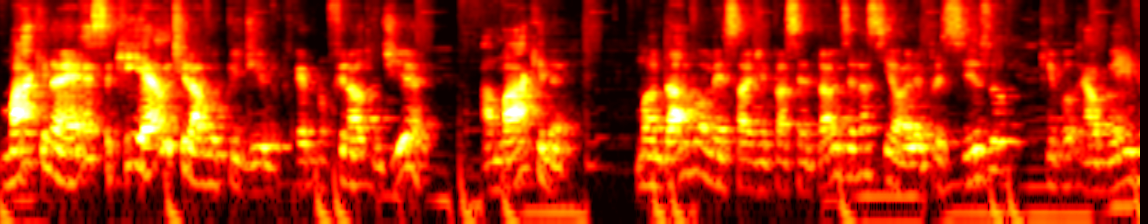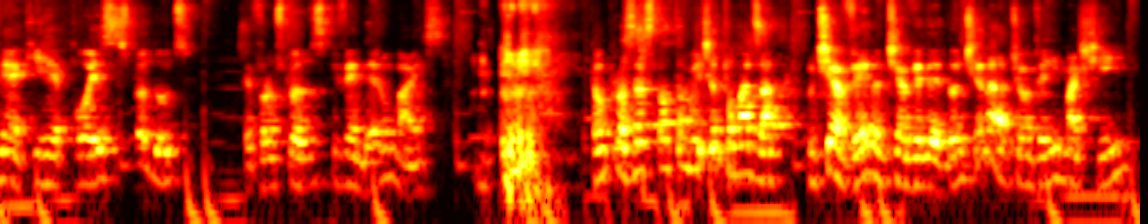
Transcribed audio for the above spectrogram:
Máquina essa que ela tirava o pedido, porque no final do dia a máquina mandava uma mensagem para a central dizendo assim: olha, eu preciso que alguém venha aqui repor esses produtos, porque foram os produtos que venderam mais. Então, o processo totalmente automatizado. Não tinha venda, não tinha vendedor, não tinha nada, tinha uma vending machine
